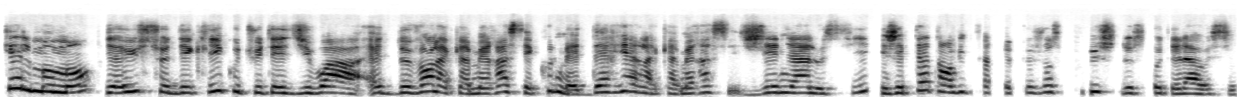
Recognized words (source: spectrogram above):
quel moment il y a eu ce déclic où tu t'es dit, waouh, être devant la caméra, c'est cool, mais derrière la caméra, c'est génial aussi. Et j'ai peut-être envie de faire quelque chose plus de ce côté-là aussi.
